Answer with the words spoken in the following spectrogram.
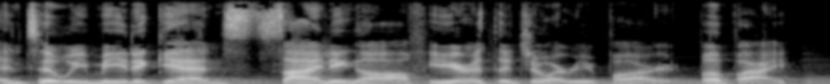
until we meet again, signing off here at the Joy Report. Bye bye.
